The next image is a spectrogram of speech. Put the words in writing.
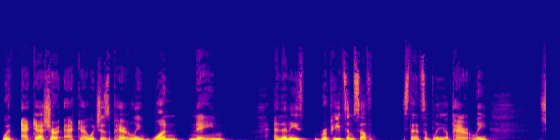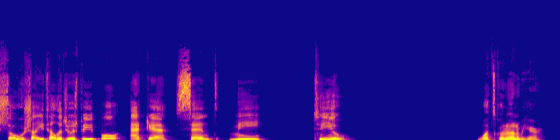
with Eke Asher Eke, which is apparently one name. And then he repeats himself ostensibly, apparently. So shall you tell the Jewish people, Eke sent me to you. What's going on over here?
